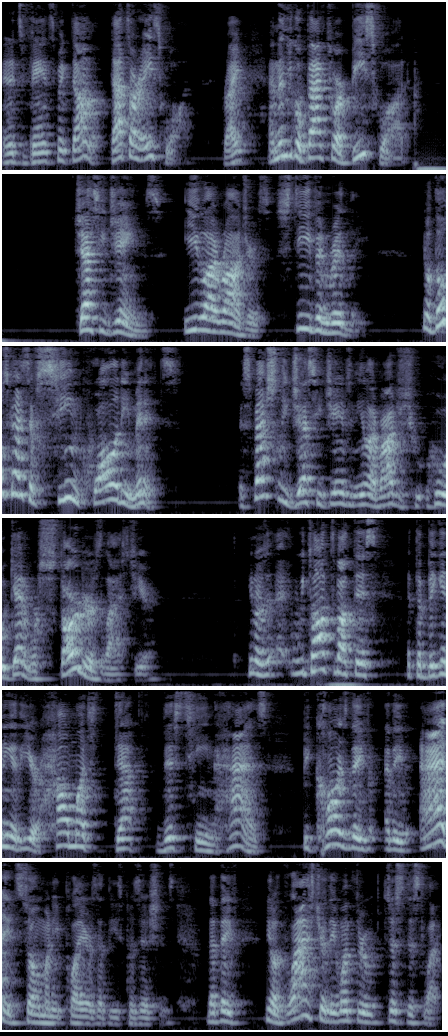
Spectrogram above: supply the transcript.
and it's Vance McDonald. That's our A squad, right? And then you go back to our B squad. Jesse James, Eli Rogers, Stevan Ridley. You know, those guys have seen quality minutes, especially Jesse James and Eli Rogers, who, who again were starters last year. You know, we talked about this at the beginning of the year, how much depth this team has because they've they've added so many players at these positions that they've you know last year they went through just this like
